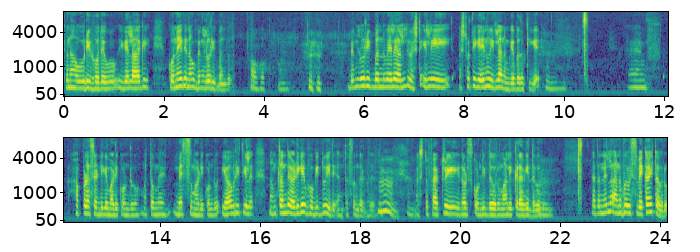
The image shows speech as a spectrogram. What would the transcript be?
ಪುನಃ ಊರಿಗೆ ಹೋದೆವು. ಹೀಗೆಲ್ಲ ಆಗಿ ಕೊನೆಗೆ ನಾವು ಬೆಂಗಳೂರಿಗೆ ಬಂದು ಓಹೋ. ಬೆಂಗಳೂರಿಗೆ ಬಂದ ಮೇಲೆ ಅಲ್ಲಿ ಅಷ್ಟೇ ಇಲ್ಲಿ ಅಷ್ಟೊತ್ತಿಗೆ ಏನೂ ಇಲ್ಲ ನಮಗೆ ಬದುಕಿಗೆ. ಹಪ್ಪಳ ಸಂಡಿಗೆ ಮಾಡಿಕೊಂಡು ಮತ್ತೊಮ್ಮೆ ಮೆಸ್ ಮಾಡಿಕೊಂಡು ಯಾವ ರೀತಿಯಲ್ಲಿ ನಮ್ಮ ತಂದೆ ಅಡಿಗೆಗೆ ಹೋಗಿದ್ದು ಇದೆ ಅಂತ ಸಂದರ್ಭದಲ್ಲಿ. ಅಷ್ಟು ಫ್ಯಾಕ್ಟ್ರಿ ನಡೆಸ್ಕೊಂಡಿದ್ದವರು ಮಾಲೀಕರಾಗಿದ್ದವರು. ಅದನ್ನೆಲ್ಲ ಅನುಭವಿಸಬೇಕಾಯ್ತು ಅವರು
